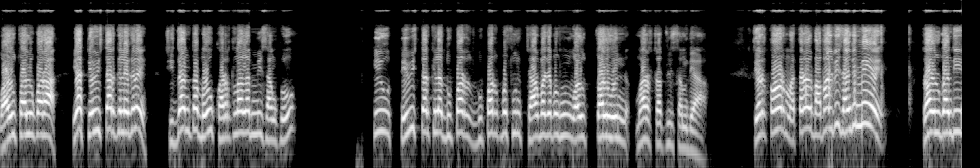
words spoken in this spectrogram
वाळू चालू करा. या तेवीस तारखेला का नाही? सिद्धांत भाऊ खरतलाला मी सांगतो की तेवीस तारखेला दुपार दुपारपासून चार वाजेपासून वाळू चालू होईल महाराष्ट्रातली समध्या तर म्हातारा बाबाला बी सांगेन मी. राहुल गांधी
